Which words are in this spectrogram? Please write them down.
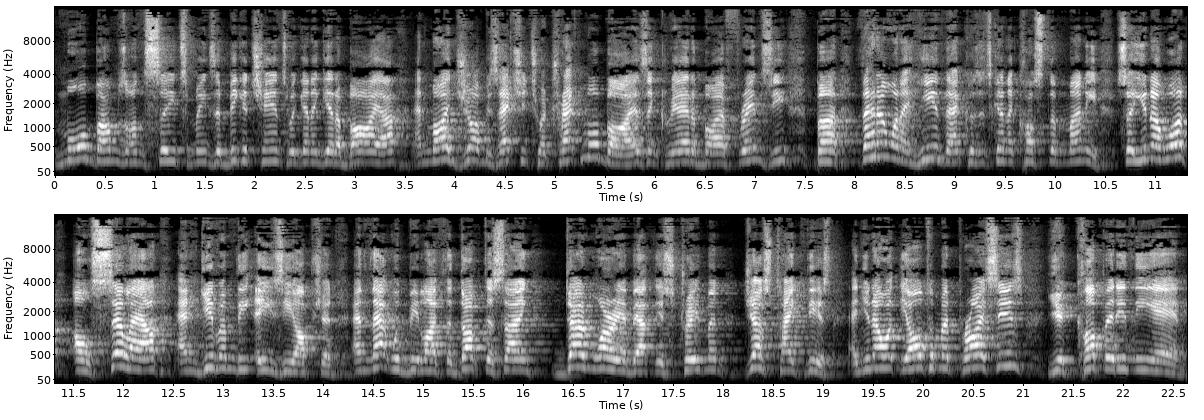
more bums on seats means a bigger chance we're going to get a buyer. And my job is actually to attract more buyers and create a buyer frenzy. But they don't want to hear that because it's going to cost them money. So you know what? I'll sell out and give them the easy option. And that would be like the doctor saying, don't worry about this treatment. Just take this. And you know what the ultimate price is? You cop it in the end.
